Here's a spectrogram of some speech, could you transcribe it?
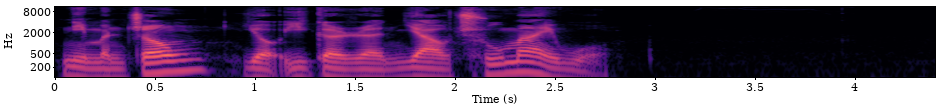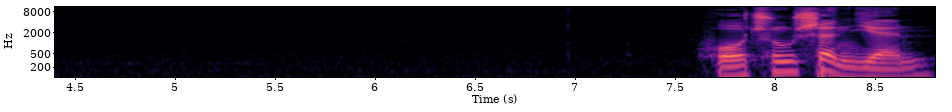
你们中有一个人要出卖我。活出圣言，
